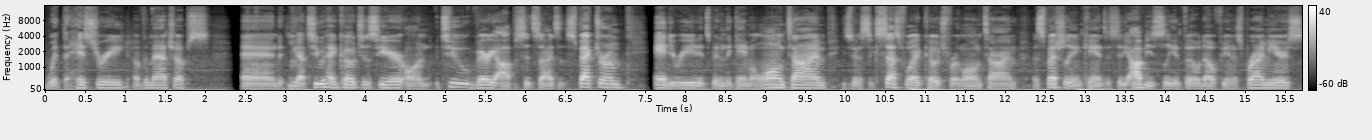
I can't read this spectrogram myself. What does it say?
with the history of the matchups. And you got two head coaches here on two very opposite sides of the spectrum. Andy Reid, it's been in the game a long time. He's been a successful head coach for a long time, especially in Kansas City, obviously in Philadelphia in his prime years.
